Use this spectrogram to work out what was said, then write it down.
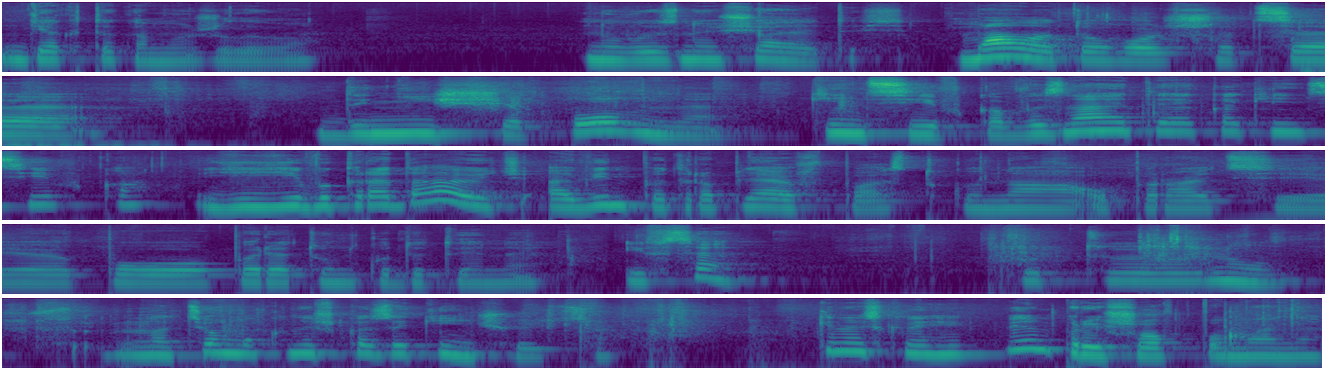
Як таке можливо? Ну, ви знущаєтесь. Мало того, що це дніще повне, кінцівка. Ви знаєте, яка кінцівка? Її викрадають, а він потрапляє в пастку на операції по порятунку дитини. І все. Тут, е, ну, на цьому книжка закінчується. Кінець книги. Він прийшов по мене.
